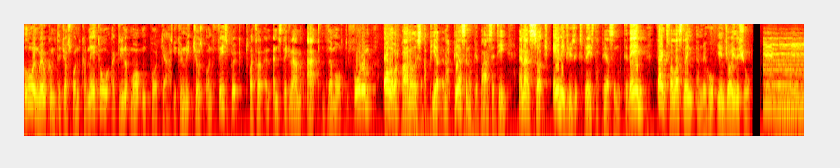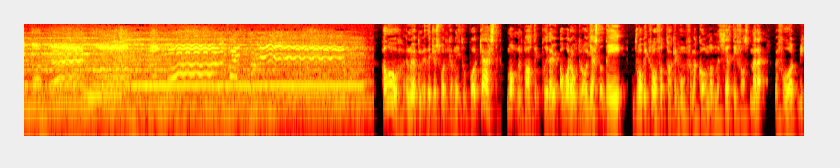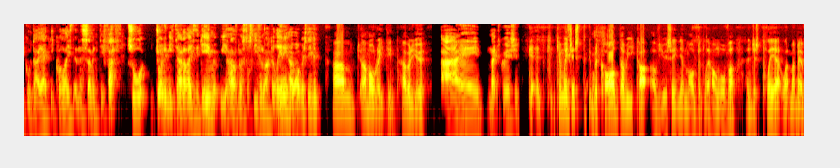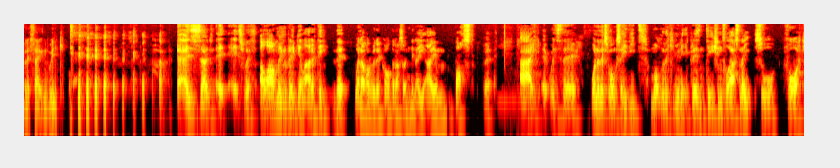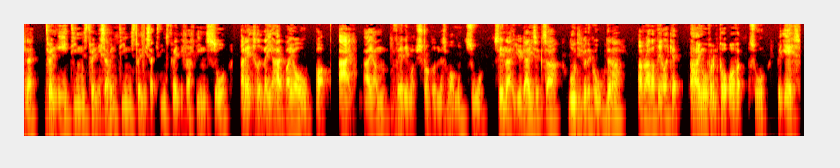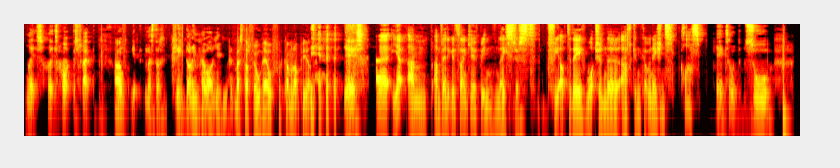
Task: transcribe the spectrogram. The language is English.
Hello and welcome to Just One Cornetto, a Greenock Morton podcast. You can reach us on Facebook, Twitter, and Instagram at The Morton Forum. All our panellists appear in a personal capacity, and as such, any views expressed are personal to them. Thanks for listening, and we hope you enjoy the show. And welcome to the Just One Cornetto podcast. Morton and Partick played out a one-all draw yesterday. Robbie Crawford tucking home from a corner in the 31st minute before Rico Dyack equalised in the 75th. So joining me to analyse the game, we have Mr Stephen McElhaney. How are we, Stephen? Um, I'm all right, Dean. How are you? Aye, next question. Can, we just record a wee cut of you saying you're morbidly hungover and just play it like maybe every second week? It is. Uh, it, it's with alarming regularity that whenever we record on a Sunday night, I am bust. But aye, it was the one of the small-sided Morton the Community presentations last night. So for kind of 2018s, 2017s, 2016s, 2015s. So an excellent night had by all. But aye, I am very much struggling this morning. So saying that to you guys, it's a loaded with a cold and a, a rather delicate hangover on top of it. So, but yes, let's let's not distract. I've- Well, Mr. Craig Dunning, how are you? Mr. Full Health for coming up here. Yes. Uh, yep, I'm I'm very good, thank you. Been nice, just feet up today, watching the African Cup of Nations. Class. Excellent. So,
